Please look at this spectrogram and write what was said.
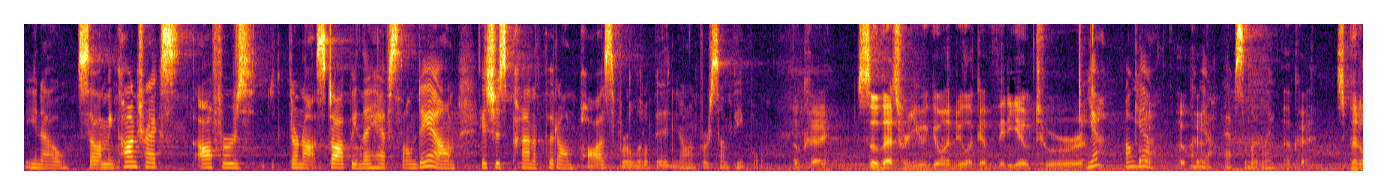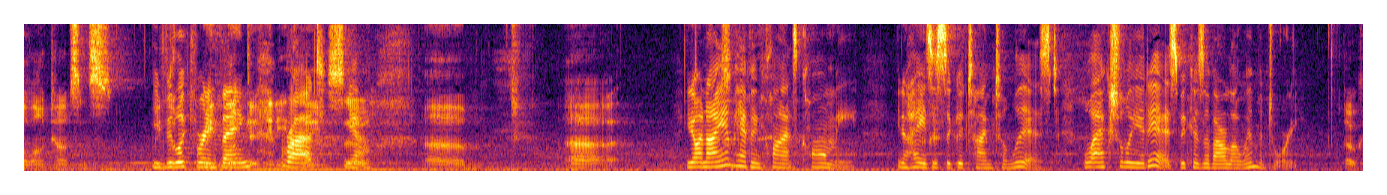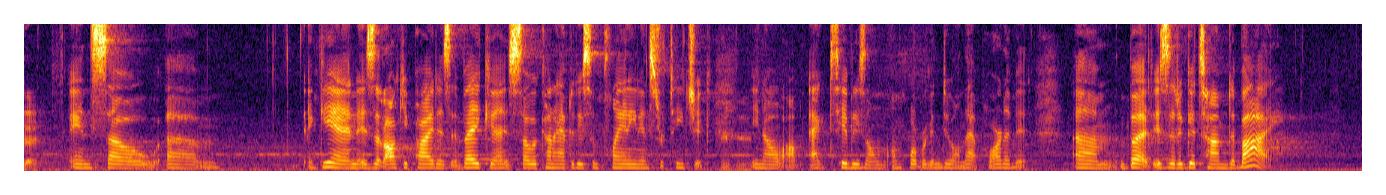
you know, so I mean, contracts offers they're not stopping; they have slowed down. It's just kind of put on pause for a little bit, you know, for some people. Okay. So that's where you would go and do like a video tour. And Yeah. Oh yeah. Okay. Oh yeah. Absolutely. Okay. It's been a long time since You've we've looked for anything. Looked anything. Right, So, yeah. um, uh, You know, and I am having clients call me. You know, hey, is this a good time to list? Well, actually, it is because of our low inventory. okay. And so, um, again, is it occupied? Is it vacant? So we kind of have to do some planning and strategic, you know, um, activities on, on what we're going to do on that part of it. Um, but is it a good time to buy?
